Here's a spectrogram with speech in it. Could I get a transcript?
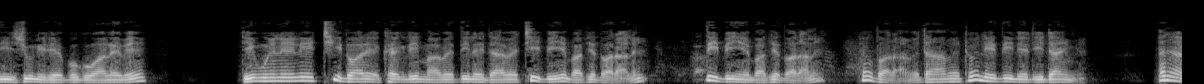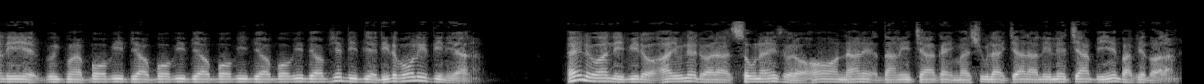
သည်ရှုနေတဲ့ပုဂ္ဂိုလ်ဟာလည်းပဲဒီဝင်လေလေးထိသွားတဲ့အခိုက်ကလေးမှာပဲသိလိုက်တာပဲထိပြီးရင်ဘာဖြစ်သွားတာလဲသိပြီးရင်ဘာဖြစ်သွားတာလဲ ဖြောက်သွားတာပဲဒါပဲထွက်လေသိလေဒီတိုင်းပဲအဲ့ဒါလေးရဲ့ပေါ်ပြီးပြောက်ပေါ်ပြီးပြောက်ပေါ်ပြီးပြောက်ပေါ်ပြီးပြောက်ဖြစ်ပြီးပြဒီသဘောလေးသိနေရတာအဲ့လိုကနေပြီးတော့အာယုန်နဲ့တွာရစုံတိုင်းဆိုတော့ဩနားတဲ့အတန်လေးကြားကြိုက်မှရှုလိုက်ကြားတာလေးလည်းကြားပြီးရင်ဘာဖြစ်သွားတာလဲ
